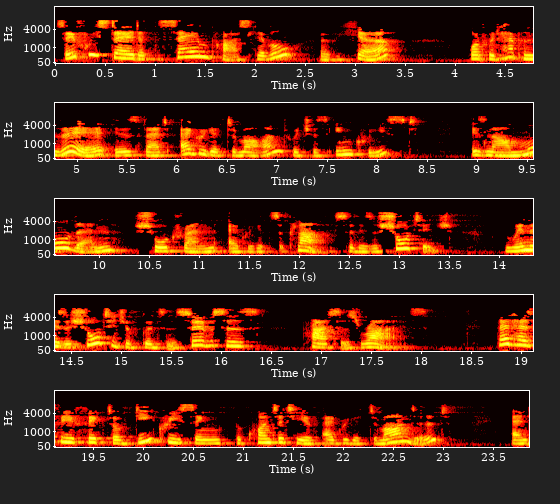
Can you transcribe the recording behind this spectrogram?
So if we stayed at the same price level over here, what would happen there is that aggregate demand, which has increased, is now more than short-run aggregate supply. So there's a shortage. When there's a shortage of goods and services, prices rise. That has the effect of decreasing the quantity of aggregate demanded and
